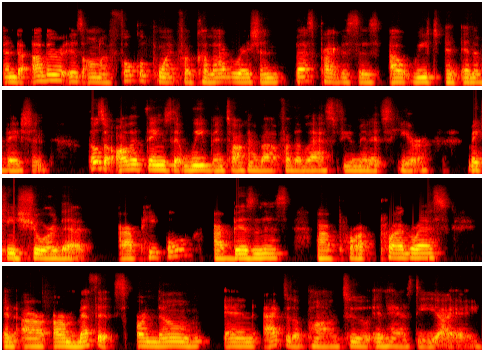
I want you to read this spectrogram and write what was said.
and the other is on a focal point for collaboration, best practices, outreach, and innovation. Those are all the things that we've been talking about for the last few minutes here, making sure that our people, our business, our pro- progress, and our, our methods are known and acted upon to enhance DEIA.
